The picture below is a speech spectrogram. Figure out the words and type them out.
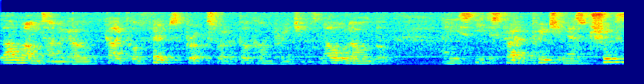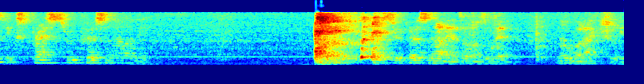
Long, long time ago, a guy called Phillips Brooks wrote a book on preaching. It's an old, old book. And he, he described preaching as truth expressed through personality. through personality, I thought it was a bit. No, but actually,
